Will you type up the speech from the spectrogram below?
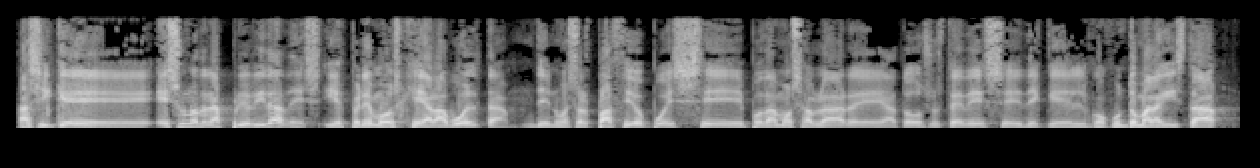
Así que es una de las prioridades y esperemos que a la vuelta de nuestro espacio pues eh, podamos hablar eh, a todos ustedes eh, de que el conjunto malaguista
